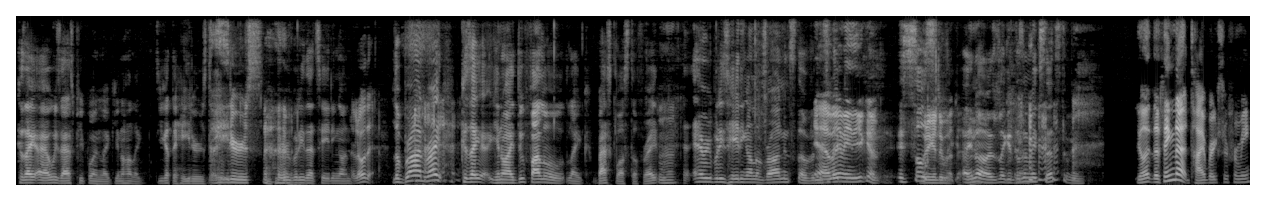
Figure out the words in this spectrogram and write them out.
because I, I always ask people and like you know how like you got the haters, the haters, everybody that's hating on Hello there. LeBron, right? Because I you know I do follow like basketball stuff, right? Mhm. And everybody's hating on LeBron and stuff. And yeah, but like, I mean, you can. it's so. what are you gonna do about that? I know it's like it doesn't make sense to me. You know, the thing that tie breaks it for me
